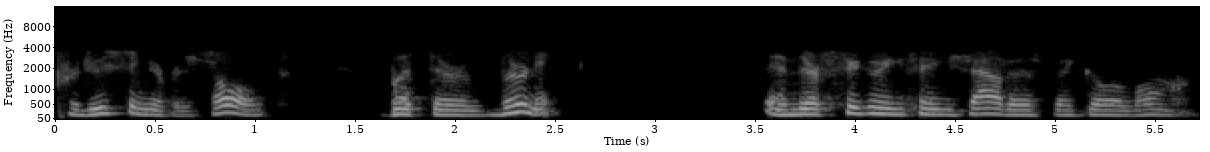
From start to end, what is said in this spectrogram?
producing a result, but they're learning and they're figuring things out as they go along.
